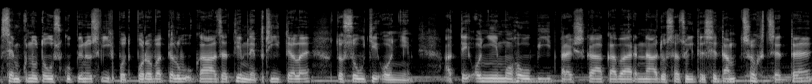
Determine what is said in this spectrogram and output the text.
semknutou skupinu svých podporovatelů, ukázat jim nepřítele, to jsou ti oni. A ty oni mohou být pražská kavárna, dosazujte si tam, co chcete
